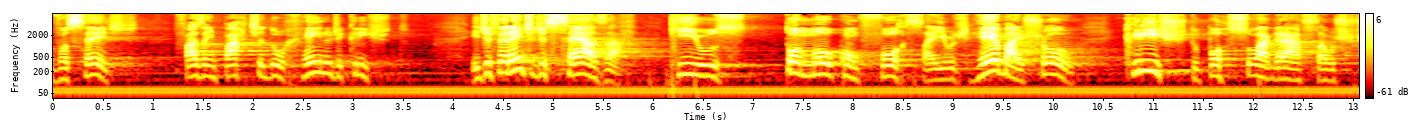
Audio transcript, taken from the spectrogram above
vocês fazem parte do reino de Cristo. E diferente de César, que os tomou com força e os rebaixou, Cristo, por sua graça, os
